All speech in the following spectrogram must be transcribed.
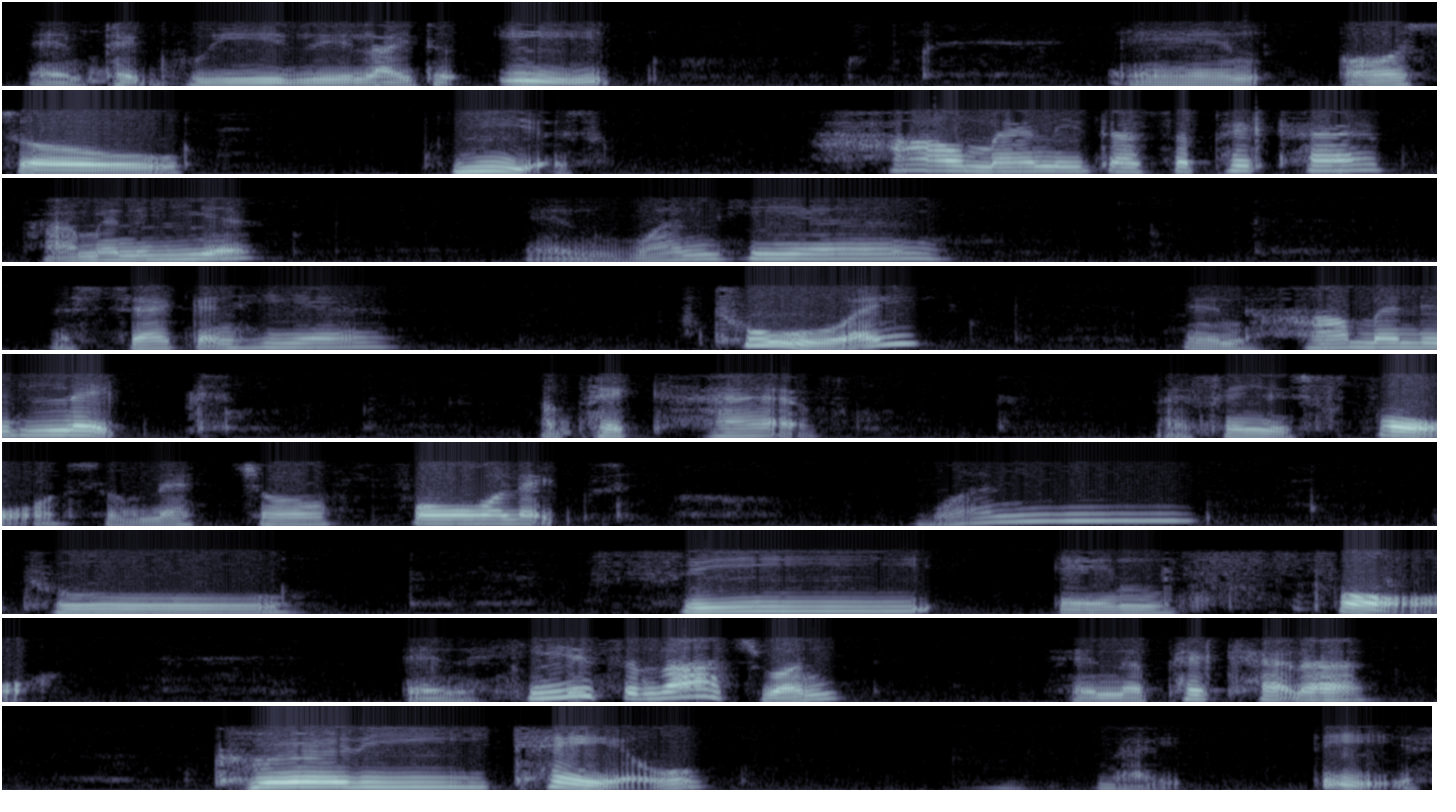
and pig really like to eat and also ears. How many does a pig have? How many ears? And one here, a second here, two, right? And how many legs? A pig have? I think it's four, so let's draw four legs. One, two, three, and four. And here's the last one. And the pig had a curly tail, like this.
